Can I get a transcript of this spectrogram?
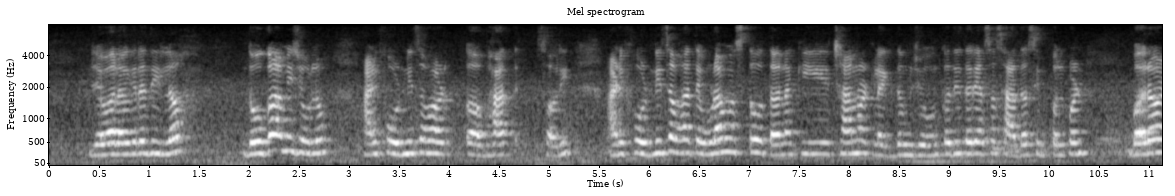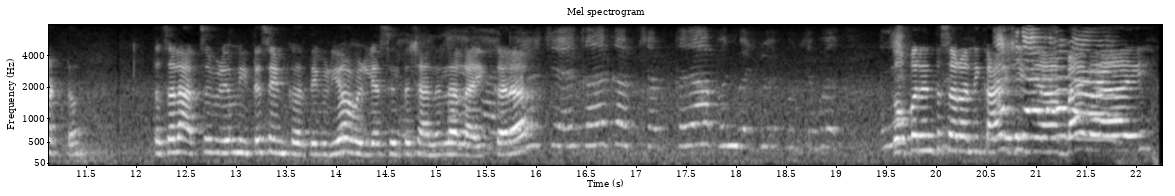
जेवायला वगैरे दिलं. दोघं आम्ही जेवलो. आणि फोडणीचा भात भात सॉरी आणि फोडणीचा भात एवढा मस्त होता ना की छान वाटलं एकदम जेवण कधीतरी असं साधा सिंपल पण बरं वाटतं. तर चला आजचा व्हिडिओ मी इथे सेंड करते. व्हिडिओ आवडली असेल तर चॅनलला लाईक करा. तोपर्यंत सर्वांनी काळजी घ्या. Bye bye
